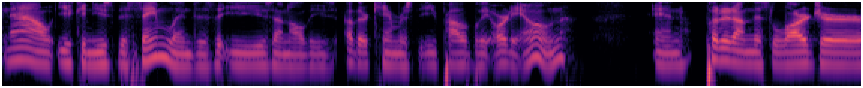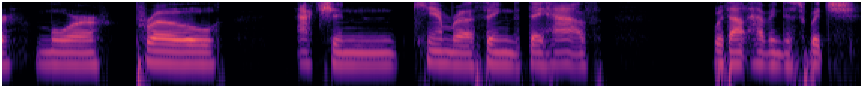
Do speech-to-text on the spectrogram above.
Now you can use the same lenses that you use on all these other cameras that you probably already own and put it on this larger, more pro action camera thing that they have without having to switch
